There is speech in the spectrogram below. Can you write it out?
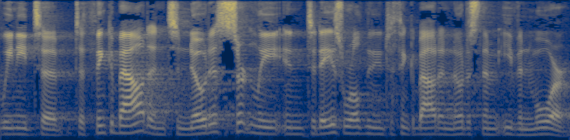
we need to, to think about and to notice. Certainly in today's world, we need to think about and notice them even more.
